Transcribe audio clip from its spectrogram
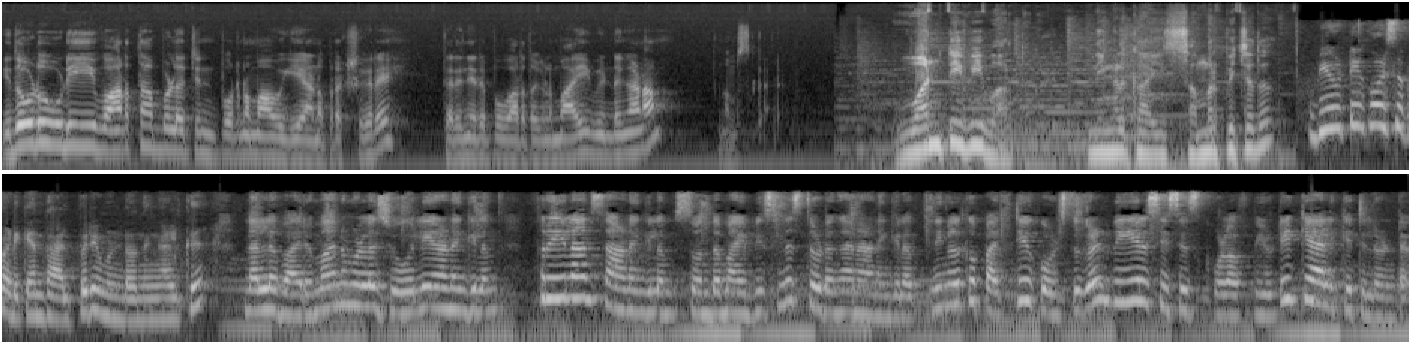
ഇതോടുകൂടി ഈ വാർത്താ ബുള്ളറ്റിൻ പൂർണമാവുകയാണ് പ്രേക്ഷകരെ. തെരഞ്ഞെടുപ്പ് വാർത്തകളുമായി വീണ്ടും കാണാം. നമസ്കാരം. വൺ ടി വി വാർത്തകൾ. നിങ്ങൾക്കായി സമർപ്പിച്ചത്? ബ്യൂട്ടി കോഴ്സ് പഠിക്കാൻ താല്പര്യമുണ്ടോ നിങ്ങൾക്ക്? നല്ല വരുമാനമുള്ള ജോലിയാണെങ്കിലും ഫ്രീലാൻസ് ആണെങ്കിലും സ്വന്തമായി ബിസിനസ് തുടങ്ങാനാണെങ്കിലും നിങ്ങൾക്ക് പറ്റിയ കോഴ്സുകൾ V L C C school of beauty കാലിക്കറ്റിലുണ്ട്.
